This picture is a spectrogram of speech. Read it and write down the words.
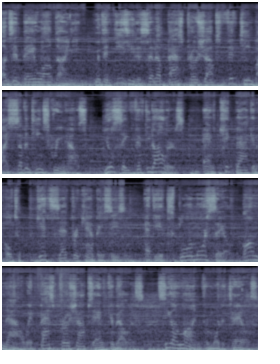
bugs at bay while dining. With an easy to set up Bass Pro Shop's 15 by 17 screen house, you'll save $50. And kick back and ultimate get set for camping season at the Explore More sale on now at Bass Pro Shops and Cabela's. See online for more details.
